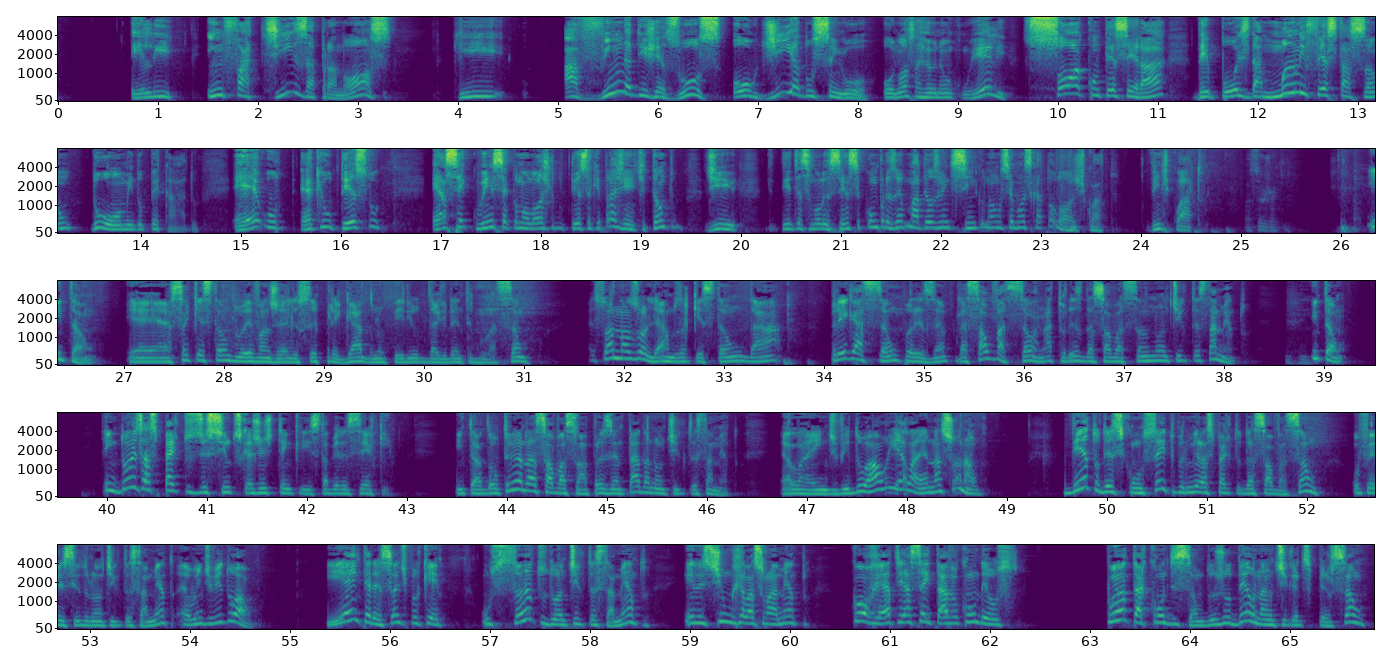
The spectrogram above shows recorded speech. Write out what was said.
ele enfatiza para nós que a vinda de Jesus, ou o dia do Senhor, ou nossa reunião com Ele, só acontecerá depois da manifestação do homem do pecado. É, o, é que o texto é a sequência cronológica do texto aqui pra gente, tanto de, de Tessalonicense como, por exemplo, Mateus 25, no sermão escatológico. 24. 24. Pastor Joaquim. Então, é, essa questão do evangelho ser pregado no período da grande tribulação, é só nós olharmos a questão da pregação, por exemplo, da salvação, a natureza da salvação no Antigo Testamento. Uhum. Então, tem dois aspectos distintos que a gente tem que estabelecer aqui. Então, a doutrina da salvação apresentada no Antigo Testamento, ela é individual e ela é nacional. Dentro desse conceito, o primeiro aspecto da salvação oferecido no Antigo Testamento é o individual. E é interessante porque os santos do Antigo Testamento, eles tinham um relacionamento correto e aceitável com Deus. Quanto à condição do judeu na antiga dispersão,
